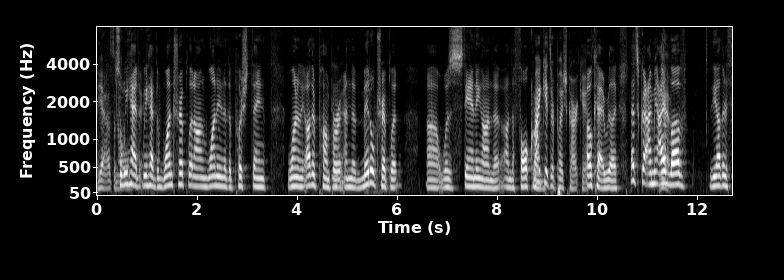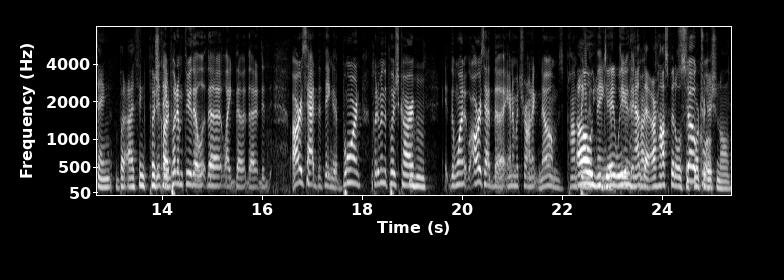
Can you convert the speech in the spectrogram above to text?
Yeah, So we had thing. we had the one triplet on one end of the push thing, one on the other pumper, Mm. and the middle triplet uh, was standing on the on the fulcrum. my kids are push cart kids. Okay, really, that's great. I mean, I love the other thing, but I think push Did cart. they put them through the the like the the? Did, ours had the thing. They're born. Put them in the push cart. The one ours had the animatronic gnomes pumping. Oh, the you did. We didn't have that. Our hospitals So more cool. traditional.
